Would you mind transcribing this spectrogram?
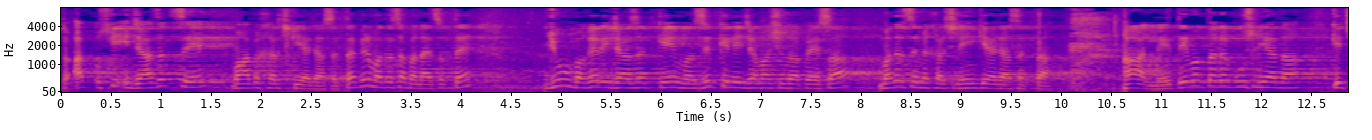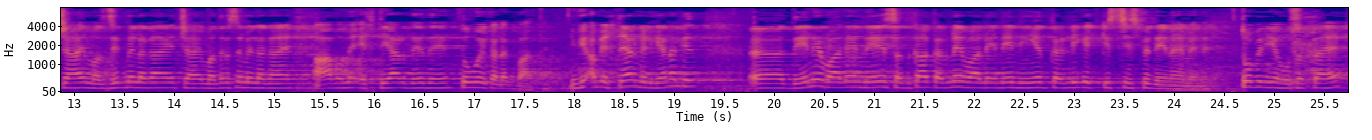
تو اب اس کی اجازت سے وہاں پہ خرچ کیا جا سکتا ہے، پھر مدرسہ بنا سکتے ہیں۔ یوں بغیر اجازت کے مسجد کے لیے جمع شدہ پیسہ مدرسے میں خرچ نہیں کیا جا سکتا۔ ہاں لیتے وقت اگر پوچھ لیا تھا کہ چاہے مسجد میں لگائیں چاہے مدرسے میں لگائیں، آپ ہمیں اختیار دے دیں، تو وہ ایک الگ بات ہے۔ کیونکہ اب اختیار مل گیا نا کہ دینے والے نے، صدقہ کرنے والے نے نیت کر لی کہ کس چیز پہ دینا ہے میں نے۔ تو پھر یہ ہو سکتا ہے۔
